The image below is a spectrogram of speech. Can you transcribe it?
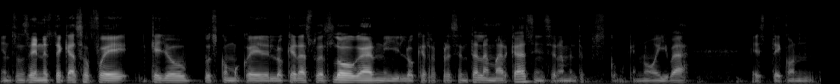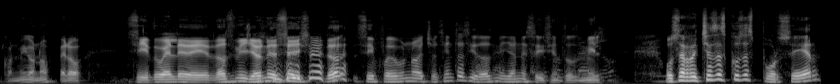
entonces en este caso fue que yo pues como que lo que era su eslogan y lo que representa la marca sinceramente pues como que no iba este con, conmigo, ¿no? Pero sí duele de 2 millones, seis, do- sí fue uno 800 y 2 millones 600 mil. O sea, rechazas cosas por ser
